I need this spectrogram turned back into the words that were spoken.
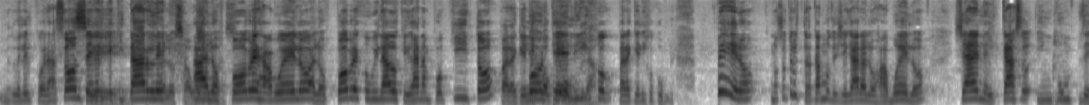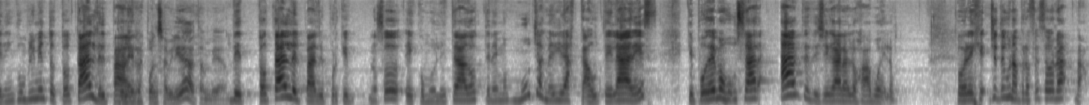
me duele el corazón Sí, tener que quitarle a los a los pobres abuelos, a los pobres jubilados que ganan poquito, Para que el hijo el cumpla. hijo- para que el hijo cumpla. Pero nosotros tratamos de llegar a los abuelos ya en el caso incum- del incumplimiento total del De la padre irresponsabilidad también. de total del padre, porque nosotros eh, como letrados tenemos muchas medidas cautelares que podemos usar antes de llegar a los abuelos. Por ejemplo, yo tengo una profesora, va,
